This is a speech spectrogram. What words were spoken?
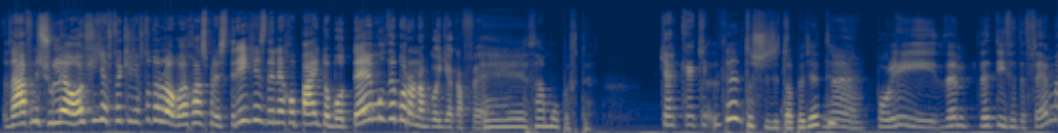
Δάφνη, σου λέω όχι γι' αυτό και γι' αυτό το λόγο. Έχω άσπρες τρίχες, δεν έχω πάει τον ποτέ μου, δεν μπορώ να βγω για καφέ. Ε, θα μου πέφτε. Και, και, και- Δεν το συζητώ, παιδιά. Τι... Ναι, πολύ. Δεν, δεν τίθεται θέμα.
